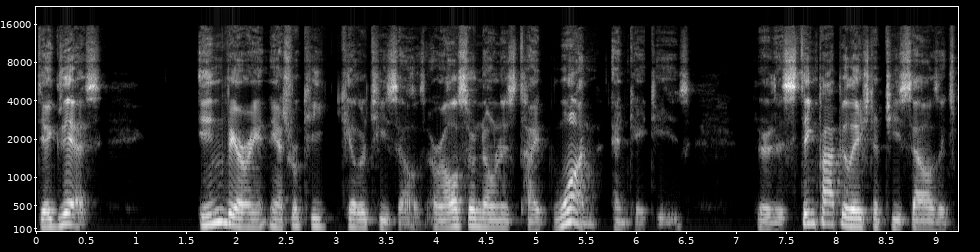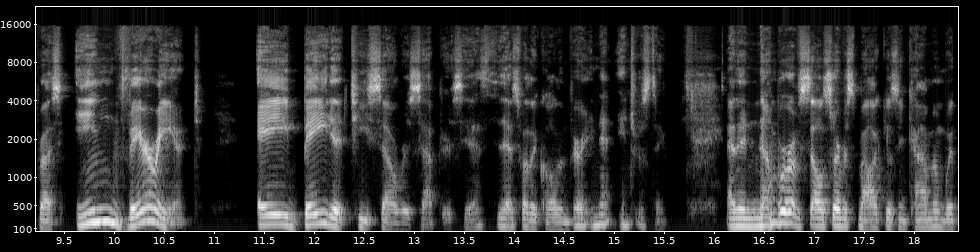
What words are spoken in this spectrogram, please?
dig this. Invariant natural killer T cells are also known as type 1 NKTs. They're a distinct population of T cells express invariant A beta T cell receptors. That's, that's why they call them very interesting. And a number of cell surface molecules in common with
